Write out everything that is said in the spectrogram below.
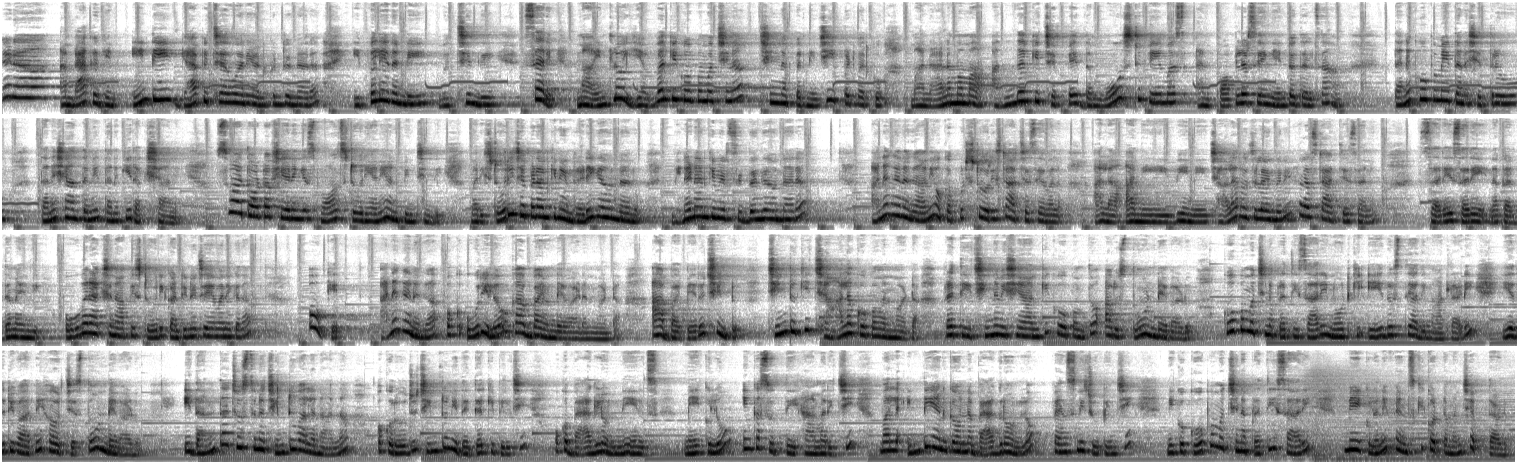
Ta-da! I'm back again ఏంటి? Gap ఇచ్చావు అని అనుకుంటున్నారా? ఇవ్వలేదండి. వచ్చింది. సరే మా ఇంట్లో ఎవరికి కోపం వచ్చినా చిన్నప్పటి నుంచి ఇప్పటి వరకు మా నానమ్మ మా అందరికీ చెప్పే the most famous and popular saying ఏంటో తెలుసా? తన కోపమే తన శత్రువు తన శాంతమే తనకి రక్ష అని. So I thought of sharing a small story అని అనిపించింది. మరి స్టోరీ చెప్పడానికి నేను రెడీగా ఉన్నాను. వినడానికి మీరు సిద్ధంగా ఉన్నారా? అనగనగాని ఒకప్పుడు స్టోరీ స్టార్ట్ చేసేవాళ్ళం. అలా అని విని చాలా రోజులైందని అలా స్టార్ట్ చేశాను. సరే సరే నాకు అర్థమైంది. ఓవర్ యాక్షన్ ఆపి స్టోరీ కంటిన్యూ చేయమని కదా? ఓకే. అనగనగా ఒక ఊరిలో ఒక అబ్బాయి ఉండేవాడనమాట ఆ అబ్బాయి పేరు చింటు. చింటుకి చాలా కోపం అనమాట ప్రతి చిన్న విషయానికి కోపంతో అరుస్తూ ఉండేవాడు. కోపం వచ్చిన ప్రతిసారి నోటికి ఏదొస్తే అది మాట్లాడి ఎదుటి వారిని హర్ట్ చేస్తూ ఉండేవాడు. ఇదంతా చూస్తున్న చింటు వాళ్ళ నాన్న ఒకరోజు చింటుని దగ్గరికి పిలిచి ఒక బ్యాగ్లో నెయిల్స్ మేకులు ఇంకా సుత్తి హ్యామర్ ఇచ్చి వాళ్ళ ఇంటి వెనుక ఉన్న బ్యాక్గ్రౌండ్లో ఫెన్స్ని చూపించి నీకు కోపం వచ్చిన ప్రతిసారి మేకులని ఫెన్స్కి కొట్టమని చెప్తాడు.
